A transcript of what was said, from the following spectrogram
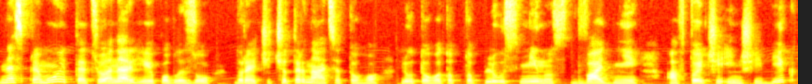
не спрямуєте цю енергію поблизу, до речі, 14 лютого, тобто плюс-мінус два дні, а в той чи інший бік.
